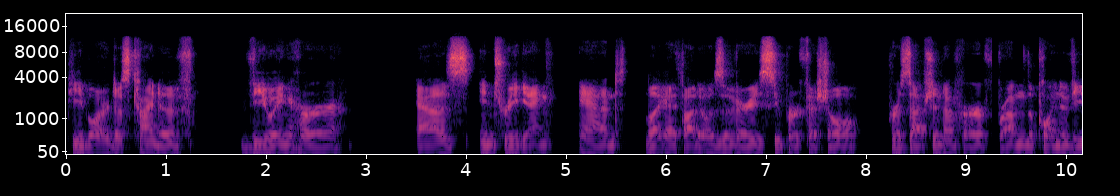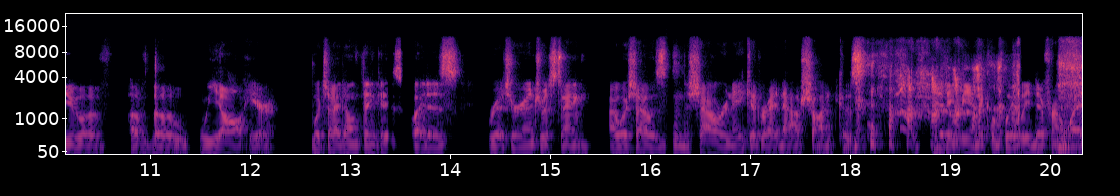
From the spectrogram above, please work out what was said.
people are just kind of viewing her as intriguing and like I thought it was a very superficial perception of her from the point of view of of the we all here, which I don't think is quite as rich or interesting. I wish I was in the shower naked right now, Sean, because it's hitting me in a completely different way.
